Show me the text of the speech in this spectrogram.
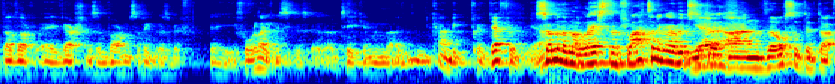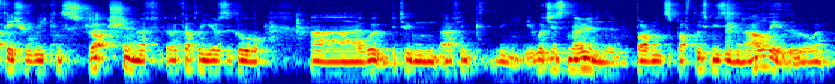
the other uh, versions of Burns, I think there's about uh, four likenesses that are taken, uh, can be quite different. Yeah? Some of them are less than flattering, I would suggest. Yeah, and they also did that facial reconstruction a, a couple of years ago. Uh, between I think the which is now in the Burns Birthplace Museum in Alloway, the one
